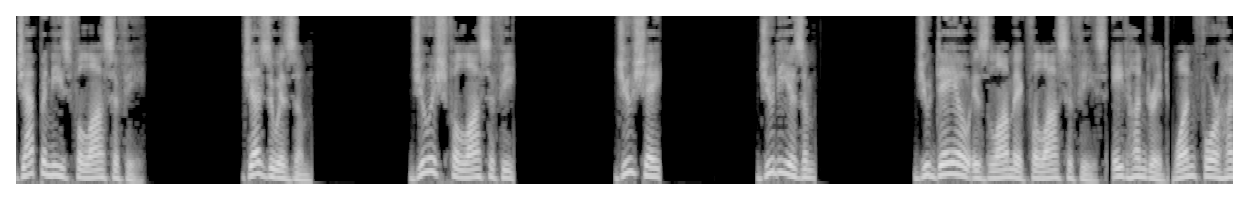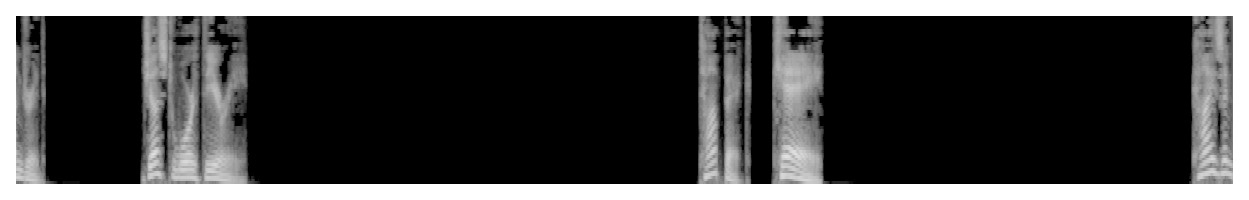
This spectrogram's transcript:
Japanese philosophy Jesuism Jewish philosophy Juche Judaism Judeo-Islamic philosophies 800 400 Just war theory. Topic K. Kaizen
